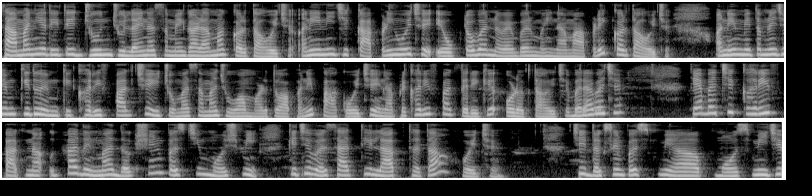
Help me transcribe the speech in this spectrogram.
સામાન્ય રીતે જૂન, જુલાઈના સમયગાળામાં કરતા હોય છે. અને એની જે કાપણી હોય છે, એ ઓક્ટોબર, નવેમ્બર મહિનામાં આપણે કરતા હોય છે. અને મેં તમને જેમ કીધું એમ કે ખરીફ પાક છે, એ ચોમાસામાં જોવા મળતો આપણને પાક હોય છે, એને આપણે ખરીફ પાક તરીકે ઓળખતા હોય છે. બરાબર છે? ત્યારબાદ પછી ખરીફ પાકના ઉત્પાદનમાં દક્ષિણ પશ્ચિમ મોસમી કે જે વરસાદથી લાભ થતા હોય છે. જે દક્ષિણ પશ્ચિમ મોસમી જે,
